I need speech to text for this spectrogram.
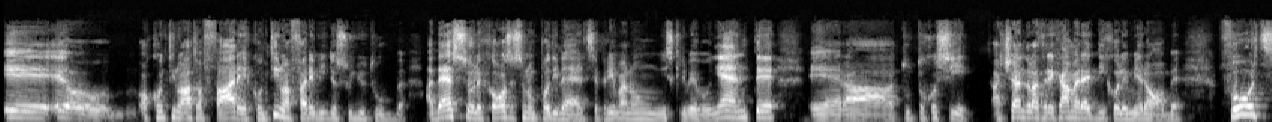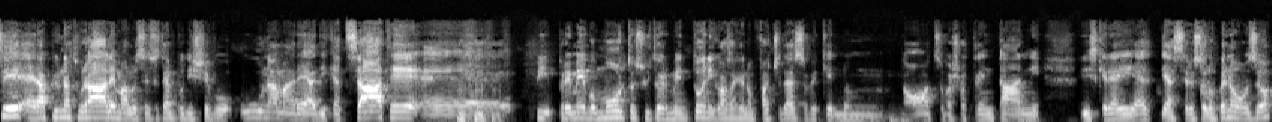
e, e ho, ho, continuato a fare e continuo a fare video su YouTube. Adesso le cose sono un po' diverse, prima non mi scrivevo niente, era tutto così accendo la telecamera e dico le mie robe. Forse era più naturale, ma allo stesso tempo dicevo una marea di cazzate. Eh, premevo molto sui tormentoni, cosa che non faccio adesso perché non, no, insomma, ho 30 anni, rischierei di essere solo penoso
